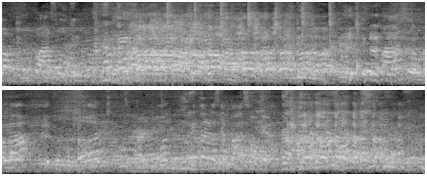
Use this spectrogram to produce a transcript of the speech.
पप्पू पास हो गए पास हो गया और बहुत बुरी तरह से पास हो गया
